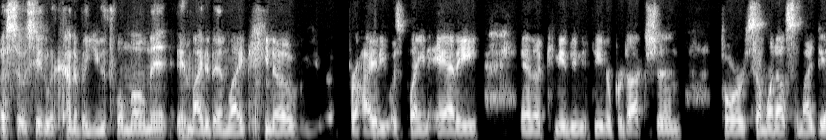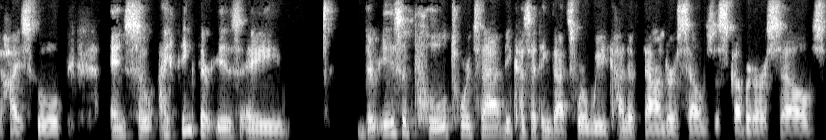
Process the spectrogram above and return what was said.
associated with kind of a youthful moment. It might have been like, you know, for Heidi, it was playing Annie in a community theater production. For someone else, it might be high school. And so I think there is a there is a pull towards that because I think that's where we kind of found ourselves, discovered ourselves.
